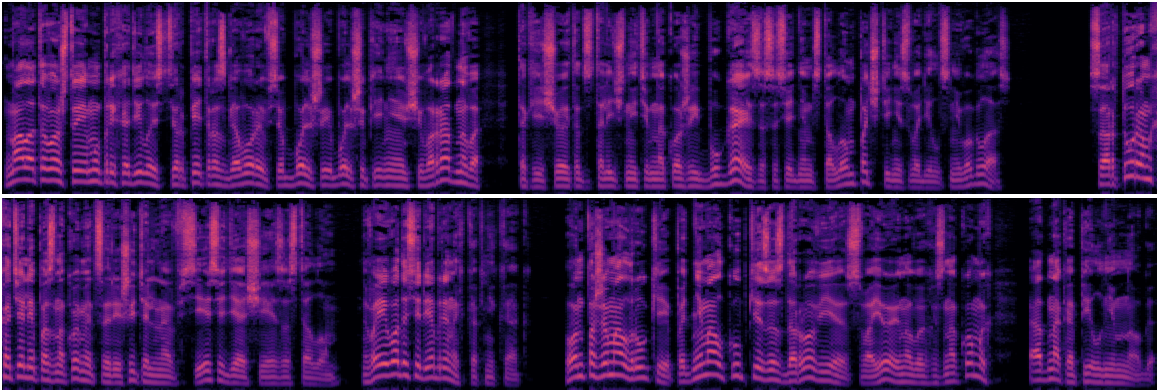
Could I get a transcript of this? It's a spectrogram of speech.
Мало того, что ему приходилось терпеть разговоры все больше и больше пьяняющего радного, так еще этот столичный темнокожий бугай за соседним столом почти не сводил с него глаз. С Артуром хотели познакомиться решительно все сидящие за столом. Воевода Серебряных как-никак. Он пожимал руки, поднимал кубки за здоровье, свое и новых знакомых, однако пил немного.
